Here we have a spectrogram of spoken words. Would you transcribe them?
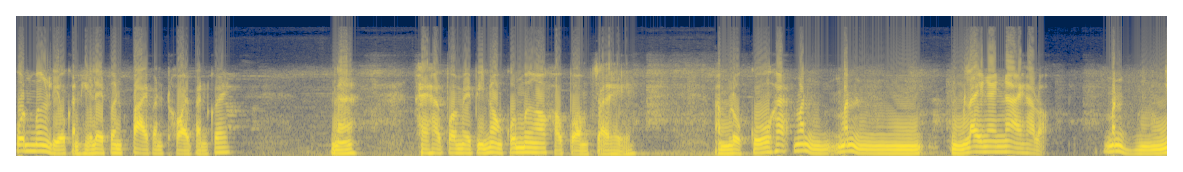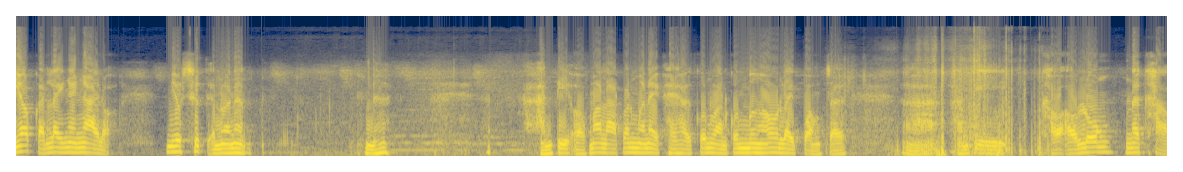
ก้นเมืองเดียวกันเฮ็ดเลยเปิ้นปลายปันถอยปันก็นะใครหากพ่อแม่พี่น้องก้นเมืองเขาเขาปองใจอำโลโก้ค่ะ มันมันไล่ง่ายๆค่ะหรอก มันเงียบกันไล่ง่ายๆหรอกเงียบซึกอันว่านั้นนะอันที่ออกมาลาดวันเมื่อไหนใครเฮาก้นวันก้นเมืองเฮาไล่ปองเจออ่าอันที่เขาเอาลงในข่าว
